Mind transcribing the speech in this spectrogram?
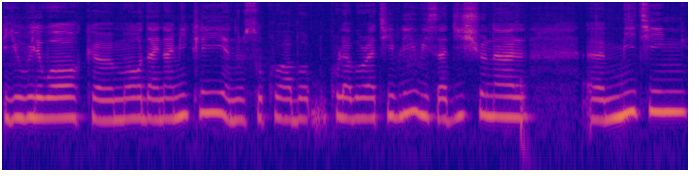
You will work uh, more dynamically and also collaboratively with additional uh, meeting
